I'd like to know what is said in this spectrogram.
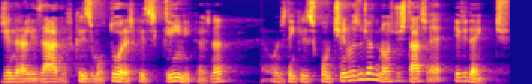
generalizadas, crises motoras, crises clínicas, né? onde tem crises contínuas, o diagnóstico de status é evidente.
